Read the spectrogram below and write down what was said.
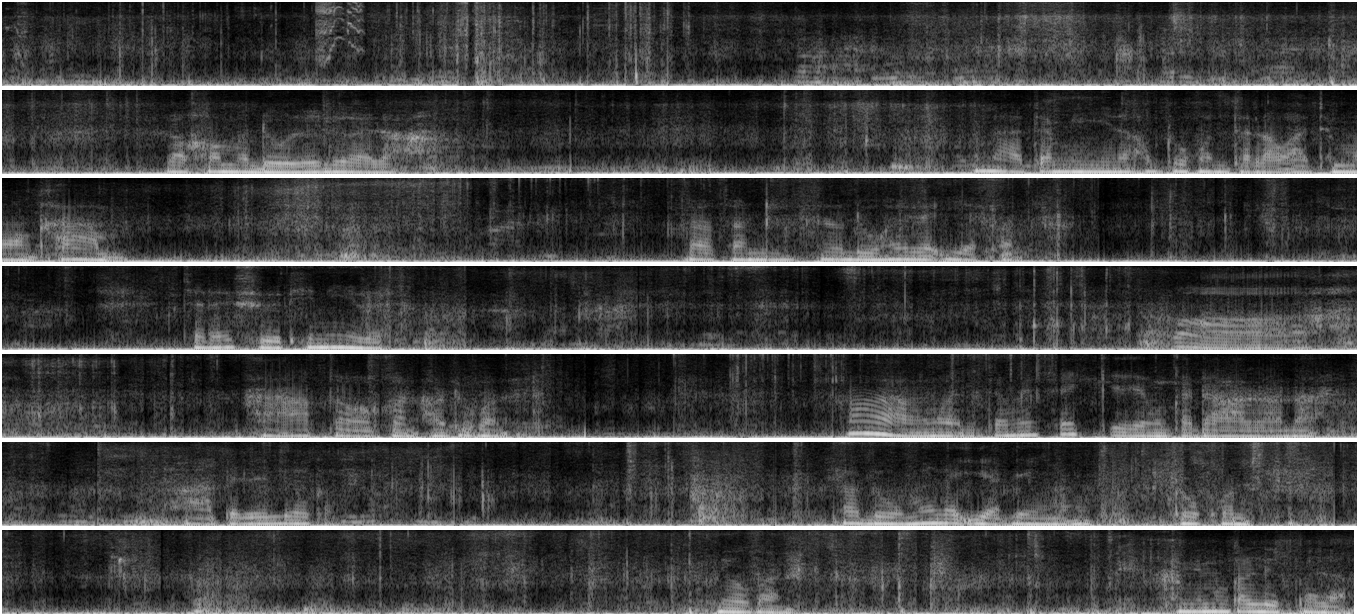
เราเข้ามาดูเรื่อยๆล้วมันอาจจะมีนะครับทุกคนแต่เราอาจจะมองข้าม เราตอนนี้เราดูให้ละเอียดก่อน จะได้ซื้อที่นี่เลย ก็หาต่อก่อนครับทุกคน ข้างหลังเหมือนจะไม่ใช่เกมกระดานแล้วนะ หาไปเรื่อยๆก่อน เราดูไม่ละเอียดเองมั้งทุกคนดูก่อน อันนี้มันก็ลึกไปแล้ว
